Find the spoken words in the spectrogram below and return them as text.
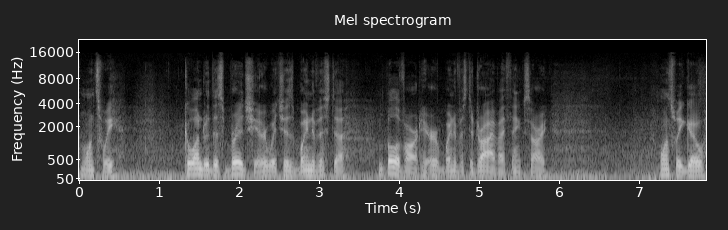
once we go under this bridge here, which is Buena Vista Boulevard here, Buena Vista Drive, I think, sorry. Once we go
